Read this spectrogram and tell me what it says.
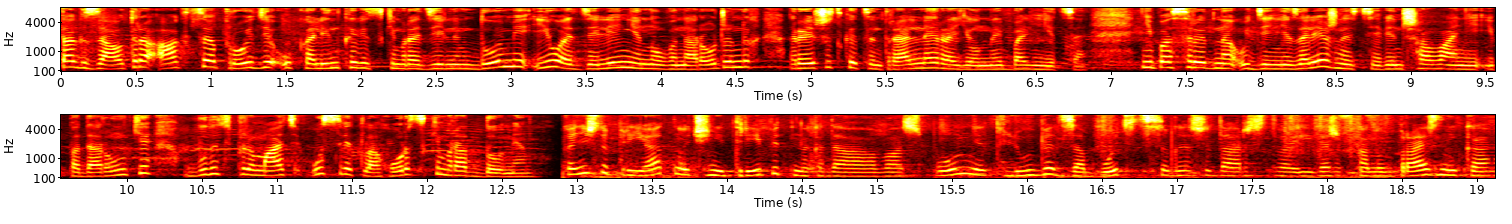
Так заўтра акцыя пройдзе ў калінкавіцкім радзільным доме і ў аддзяленні нованароджаных рэчыцкай цэнтральнай раённай бальніцы. Непасрэдна ў дзень незалежнасці віншаванні і падарункі будуць прымаць у светлагорскім раддоме. Конечно, приятно, очень и трепетно, когда вас помнят, любят, заботятся государство. И даже в канун праздника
